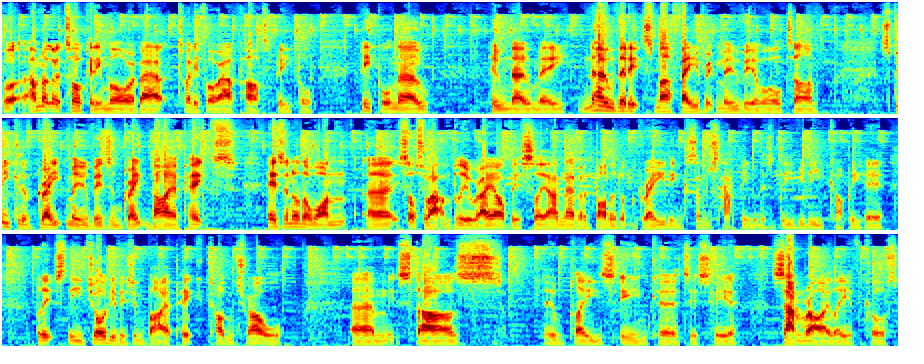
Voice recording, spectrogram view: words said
But I'm not going to talk any more about 24-hour party people. People know who know me know that it's my favourite movie of all time. Speaking of great movies and great biopics, here's another one. Uh, it's also out on Blu-ray, obviously. I never bothered upgrading because I'm just happy with this DVD copy here. But it's the Joy Division biopic Control. Um, it stars who plays Ian Curtis here, Sam Riley, of course,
